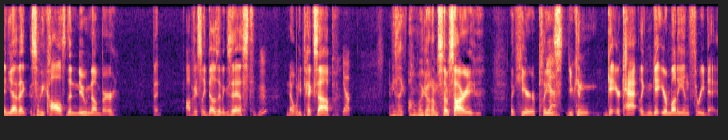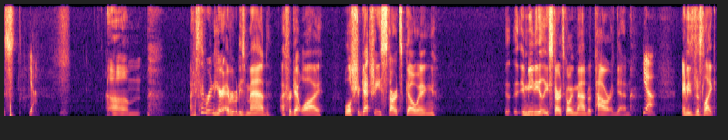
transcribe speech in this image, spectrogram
and yeah, they so he calls the new number that obviously doesn't exist. Nobody picks up. Yep. And he's like, "Oh my god, I'm so sorry. Like here, please, you can get your cat. Like, you can get your money in three days." Yeah. Um I just have written here. Everybody's mad. I forget why. Well, Shigechi starts going. Immediately starts going mad with power again, Yeah. and he's just like,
